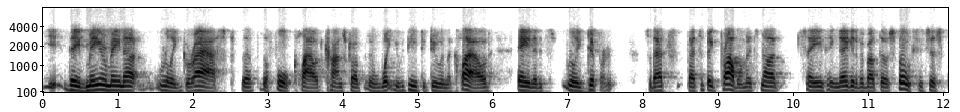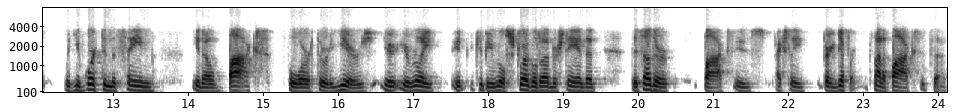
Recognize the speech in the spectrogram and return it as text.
they may or may not really grasp the, the full cloud construct and what you need to do in the cloud, A, that it's really different. So that's that's a big problem. It's not saying anything negative about those folks. It's just when you've worked in the same, you know, box for 30 years, you're, you're really it, it could be a real struggle to understand that this other box is actually very different. It's not a box, it's a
